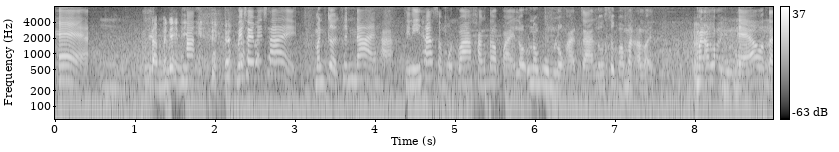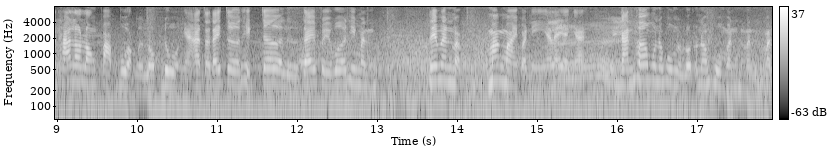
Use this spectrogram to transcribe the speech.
แย่แต่ไม่ได้ดี อะไม่ใช่ไม่ใช่ มันเกิดขึ้นได้ค่ะ ทีนี้ถ้าสมมติว่าครั้งต่อไปลดอุณหภูมิลงอาจจะรู้สึกว่ามันอร่อย มันอร่อยอยู่แล้ว แต่ถ้าเราลองปรับบวกหรือลบดูอย่างเงี้ยอาจจะได้เจอเท็กเจอร์ หรือได้เฟเวอร์ที่มัน ที่มันแบบมากมายกว่านี้อะไรอย่างเงี้ยอืมการเพิ่มอุณหภูมิหรือลดอุณหภูมิมันมันมัน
